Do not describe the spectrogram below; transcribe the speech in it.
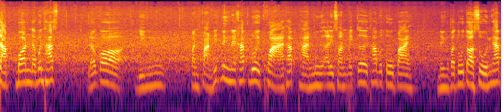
จับบอลดับเบิลทัช แล้วก็ยิงปั่นๆนิดนึงนะครับด้วยขวาครับผ่านมืออลิซอนเบเกอร์เข้าประตูไป 1 ประตูต่อศูนย์ครับ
